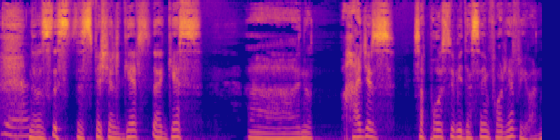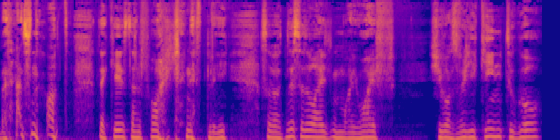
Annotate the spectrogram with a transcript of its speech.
those the special gifts, uh, guests. Uh, you know, Hajj is supposed to be the same for everyone, but that's not the case, unfortunately. So this is why my wife, she was very keen to go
